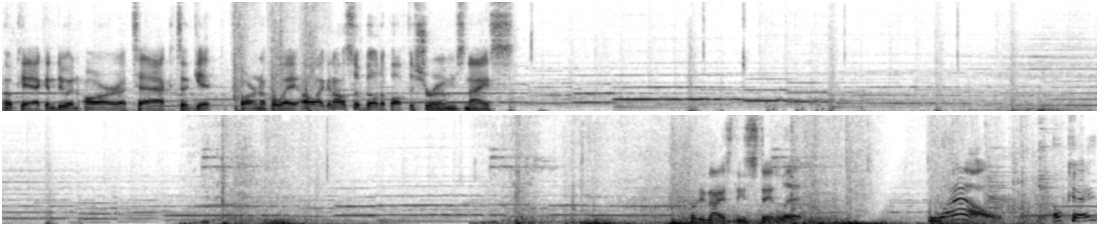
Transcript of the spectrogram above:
Okay, I can do an R attack to get far enough away. Oh, I can also build up off the shrooms. Nice. Pretty nice these stay lit. Wow. Okay.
